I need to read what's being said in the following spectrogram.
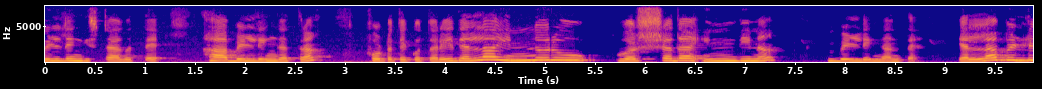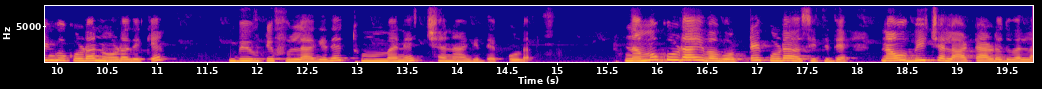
ಬಿಲ್ಡಿಂಗ್ ಇಷ್ಟ ಆಗುತ್ತೆ ಆ ಬಿಲ್ಡಿಂಗ್ ಹತ್ರ ಫೋಟೋ ತೆಕ್ಕೋತಾರೆ. ಇದೆಲ್ಲ ಇನ್ನೂರು ವರ್ಷದ ಹಿಂದಿನ ಬಿಲ್ಡಿಂಗ್ ಅಂತೆ. ಎಲ್ಲ ಬಿಲ್ಡಿಂಗು ಕೂಡ ನೋಡೋದಕ್ಕೆ ಬ್ಯೂಟಿಫುಲ್ ಆಗಿದೆ ತುಂಬಾ ಚೆನ್ನಾಗಿದೆ ಕೂಡ. ನಮಗೂ ಕೂಡ ಇವಾಗ ಹೊಟ್ಟೆ ಕೂಡ ಹಸಿತಿದೆ. ನಾವು ಬೀಚಲ್ಲಿ ಆಟ ಆಡೋದ್ವಲ್ಲ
